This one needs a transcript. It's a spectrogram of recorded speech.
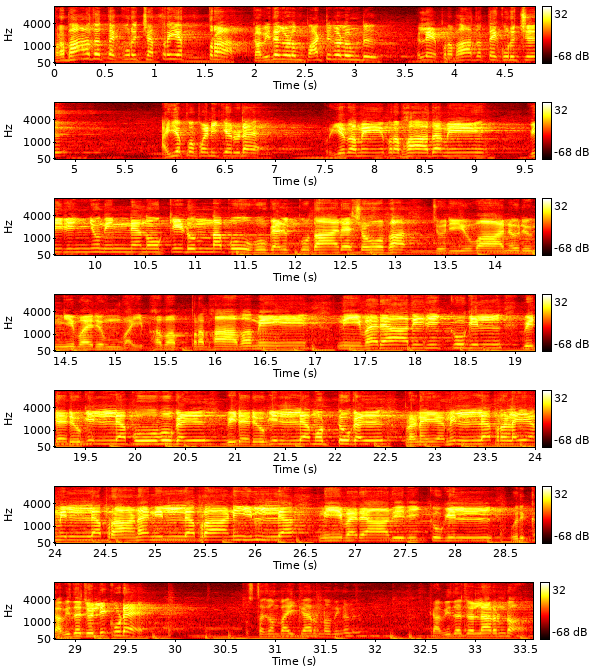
പ്രഭാതത്തെക്കുറിച്ച് എത്രയെത്ര കവിതകളും പാട്ടുകളും ഉണ്ട് അല്ലേ പ്രഭാതത്തെക്കുറിച്ച് അയ്യപ്പ പണിക്കരുടെ പ്രിയതമേ പ്രഭാതമേ വിരിഞ്ഞു നിന്നെ നോക്കിടുന്ന പൂവുകൾ കുതാര ശോഭ ചുരിയുവാനൊരുങ്ങി വരും വൈഭവ പ്രഭാവമേ. നീ വരാതിരിക്കുകിൽ വിടരുകില്ല പൂവുകൾ വിടരുകില്ല മൊട്ടുകൾ. പ്രണയമില്ല പ്രളയമില്ല പ്രാണനില്ല പ്രാണിയില്ല. നീ വരാതിരിക്കുകിൽ. ഒരു കവിത ചൊല്ലിക്കൂടെ? പുസ്തകം വായിക്കാറുണ്ടോ നിങ്ങൾ? കവിത ചൊല്ലാറുണ്ടോ?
